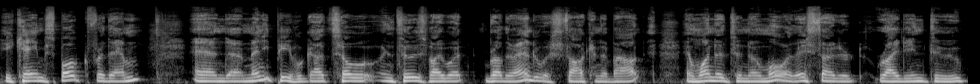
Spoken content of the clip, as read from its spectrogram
He came, spoke for them, and uh, many people got so enthused by what Brother Andrew was talking about and wanted to know more. They started writing to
